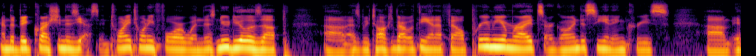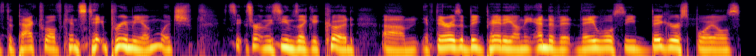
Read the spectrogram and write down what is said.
And the big question is yes, in 2024, when this new deal is up, uh, as we talked about with the NFL, premium rights are going to see an increase. Um, if the Pac 12 can stay premium, which it certainly seems like it could, um, if there is a big payday on the end of it, they will see bigger spoils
